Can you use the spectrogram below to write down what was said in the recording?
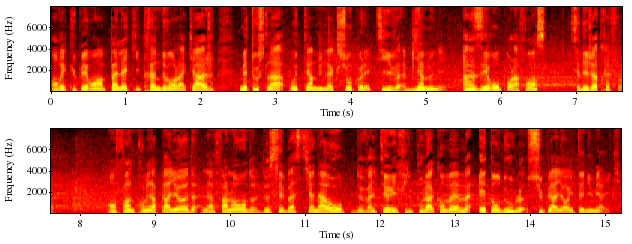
en récupérant un palais qui traîne devant la cage, mais tout cela au terme d'une action collective bien menée. 1-0 pour la France, c'est déjà très fort. En fin de première période, la Finlande de Sébastien Ao, de Valtteri Filppula quand même, est en double supériorité numérique.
